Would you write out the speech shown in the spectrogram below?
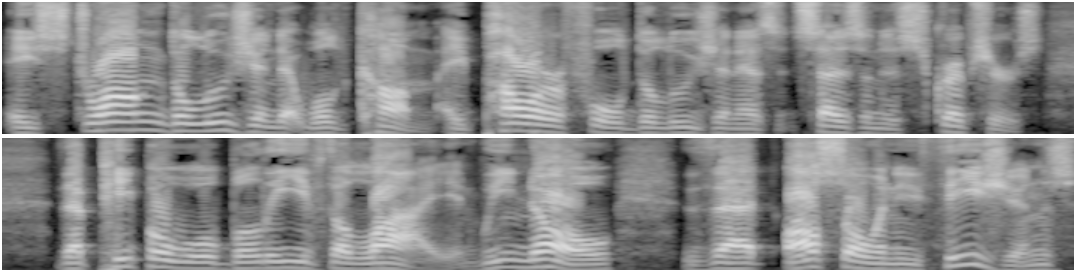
a strong delusion that will come, a powerful delusion, as it says in the scriptures, that people will believe the lie. And we know that also in Ephesians,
